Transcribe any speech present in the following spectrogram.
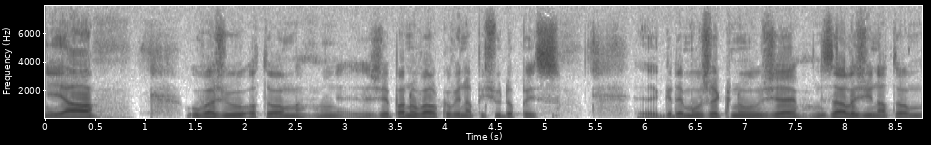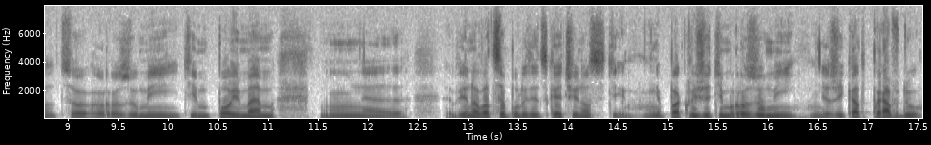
já uvažuji o tom, že panu Válkovi napíšu dopis, kde mu řeknu, že záleží na tom, co rozumí tím pojmem mm, věnovat se politické činnosti. Pakliže tím rozumí říkat pravdu,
